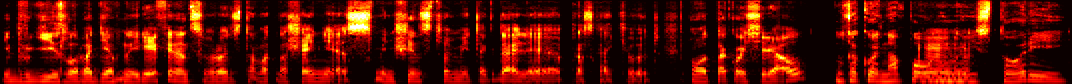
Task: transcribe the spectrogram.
И другие злободневные референсы, вроде там отношения с меньшинствами и так далее, проскакивают. Вот такой сериал. Ну, такой наполненный mm-hmm. историей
